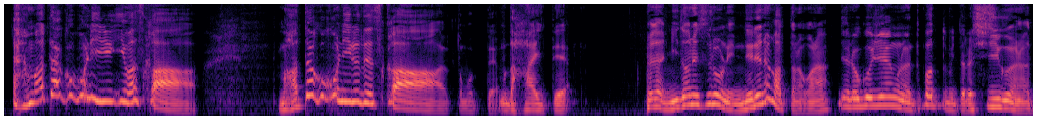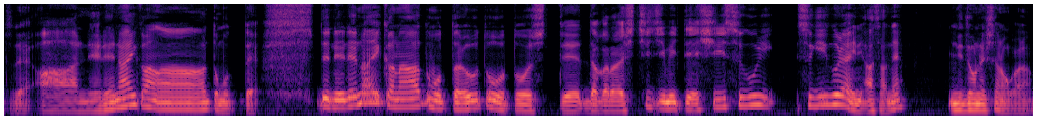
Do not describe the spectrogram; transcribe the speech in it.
またここにいますかまたここにいるですかと思って、また履いて。二度寝するのに寝れなかったのかな？で、6時半ぐらいになってパッと見たら7時ぐらいになってて、あー、寝れないかなーと思って。で、寝れないかなーと思ったらうとうとして、だから7時見て、7時過ぎ、過ぎぐらいに朝ね、二度寝したのか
